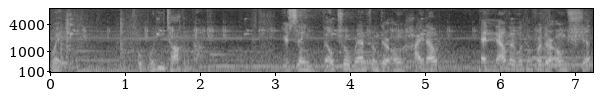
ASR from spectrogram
Wait, what are you talking about? You're saying Veltro ran from their own hideout, and now they're looking for their own ship?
